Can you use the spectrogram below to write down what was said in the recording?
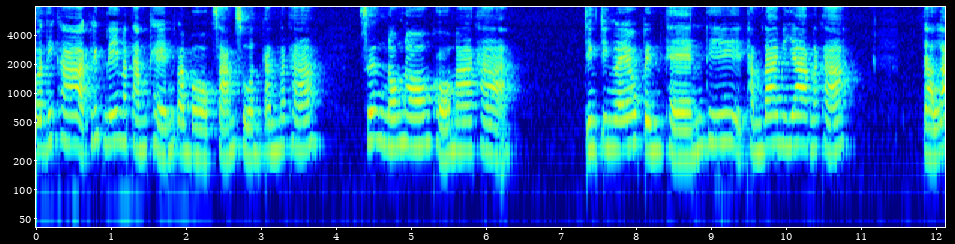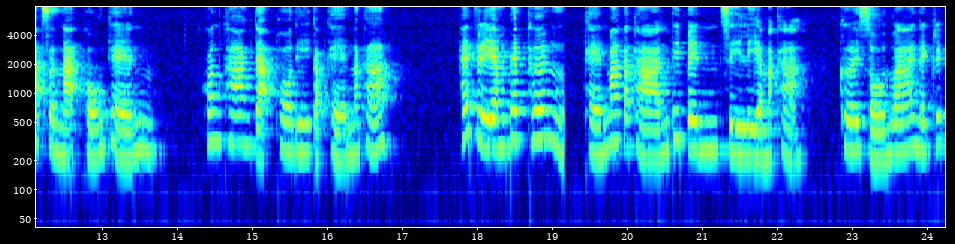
วัสดีค่ะ คลิปนี้มาทำแขนกระบอก3ส่วนกันนะคะ ซึ่งน้องๆขอมาค่ะ จริงๆแล้วเป็นแขนที่ทำได้ไม่ยากนะคะแต่ลักษณะของแขนค่อนข้างจะพอดีกับแขนนะคะ ให้เตรียมแพทเทิร์นแขนมาตรฐานที่เป็นสี่เหลี่ยมอะค่ะ เคยสอนไว้ในคลิป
